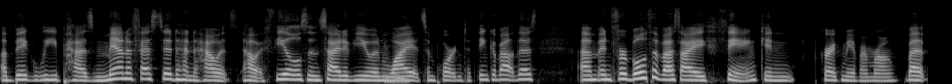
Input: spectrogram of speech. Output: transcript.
A big leap has manifested and how it's how it feels inside of you and Mm-hmm. why it's important to think about this. Um, and for both of us, I think, and correct me if I'm wrong, but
